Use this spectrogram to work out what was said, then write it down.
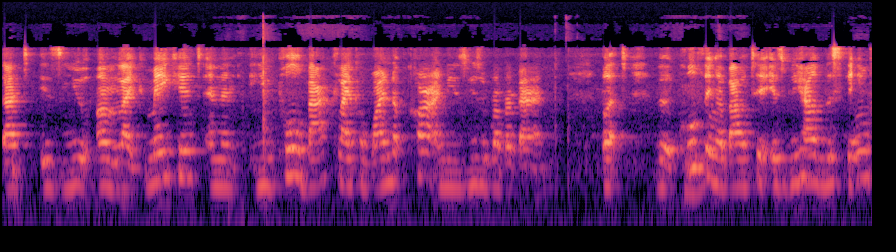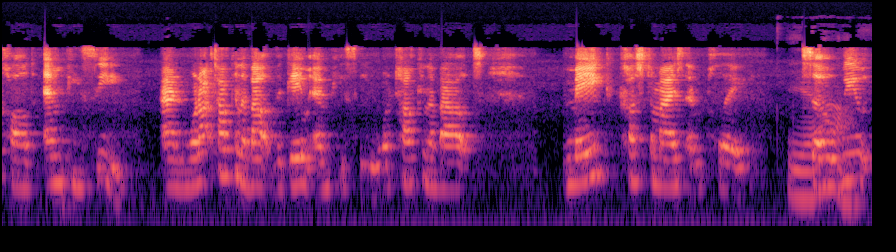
that is you um like make it and then you pull back like a wind up car and you use a rubber band. But the cool mm-hmm. thing about it is we have this thing called MPC. And we're not talking about the game NPC. We're talking about make, customize, and play. Yeah. So we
